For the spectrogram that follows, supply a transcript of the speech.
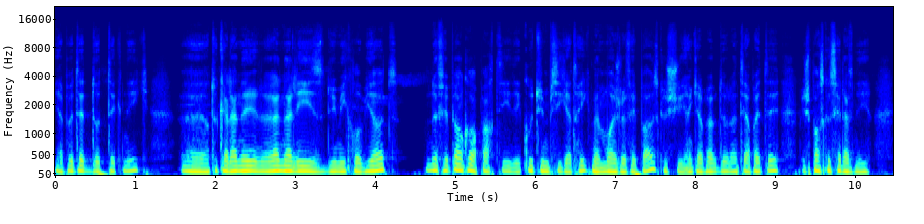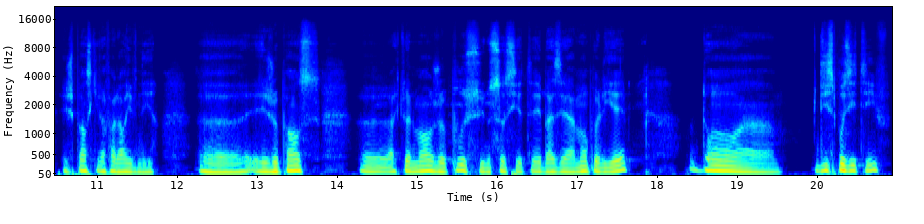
Il y a peut-être d'autres techniques. Euh, en tout cas, l'analyse du microbiote ne fait pas encore partie des coutumes psychiatriques, même moi je le fais pas, parce que je suis incapable de l'interpréter, mais je pense que c'est l'avenir, et je pense qu'il va falloir y venir. Euh, et je pense, euh, actuellement, je pousse une société basée à Montpellier, dont un dispositif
